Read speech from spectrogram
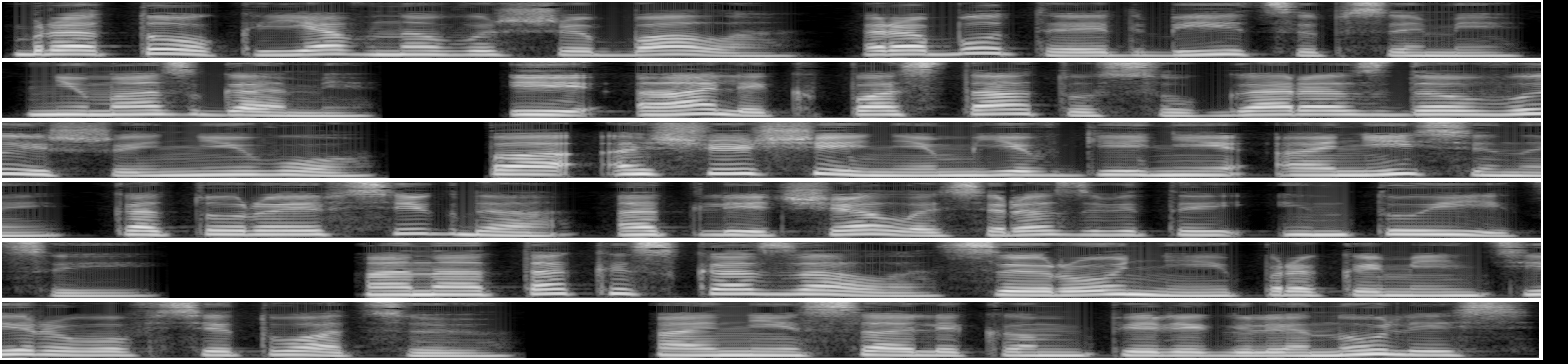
Браток явно вышибала, работает бицепсами, не мозгами. И Алик по статусу гораздо выше него. По ощущениям Евгении Анисиной, которая всегда отличалась развитой интуицией. Она так и сказала, с иронией прокомментировав ситуацию. Они с Аликом переглянулись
